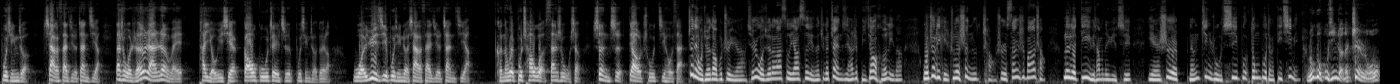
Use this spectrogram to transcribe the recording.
步行者下个赛季的战绩啊，但是我仍然认为他有一些高估这支步行者队了。我预计步行者下个赛季的战绩啊。可能会不超过三十五胜，甚至掉出季后赛。这点我觉得倒不至于啊。其实我觉得拉斯维加斯给的这个战绩还是比较合理的。我这里给出的胜场是三十八场，略略低于他们的预期，也是能进入西部东部的第七名。如果步行者的阵容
